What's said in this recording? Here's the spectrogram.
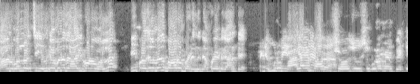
దాని వల్ల వచ్చి ఇన్కమ్ అనేది ఆగిపోవడం వల్ల ఈ ప్రజల మీద భారం పడింది డెఫినెట్గా అంతే. బాబు షో చూసి కూడా మేము పెట్టి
